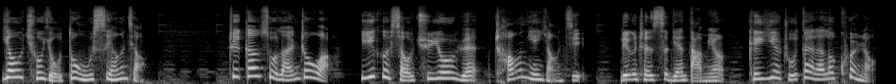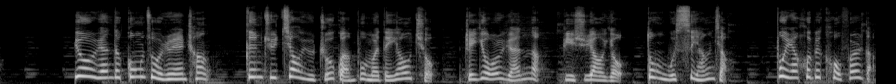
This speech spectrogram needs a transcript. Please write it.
要求有动物饲养角。这甘肃兰州啊，一个小区幼儿园常年养鸡，凌晨四点打鸣，给业主带来了困扰。幼儿园的工作人员称，根据教育主管部门的要求，这幼儿园呢必须要有动物饲养角，不然会被扣分的。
